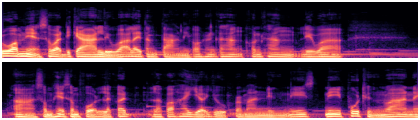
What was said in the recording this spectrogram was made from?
รวมเนี่ยสวัสดิการหรือว่าอะไรต่างๆนี่ก็ค่อนข้างค่อนข้างเรียกว่าสมเหตุสมผลแล้วก็แล้วก็ให้เยอะอยู่ประมาณหนึ่งนี่นี่พูดถึงว่าใน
